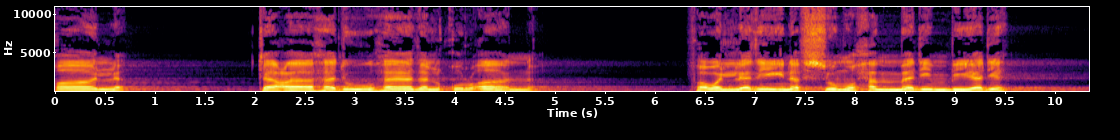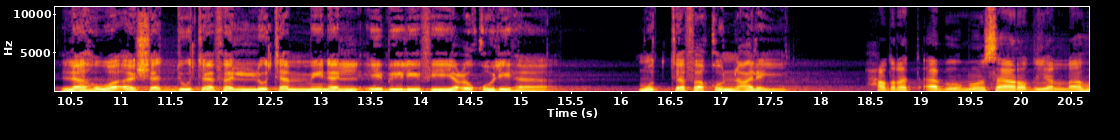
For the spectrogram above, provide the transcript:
قال تعاهدوا هذا القرآن فوالذي نفس محمد بيده لهو أشد تفلتا من الإبل في عقلها متفق عليه. حضرت ابو موسیٰ رضی اللہ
